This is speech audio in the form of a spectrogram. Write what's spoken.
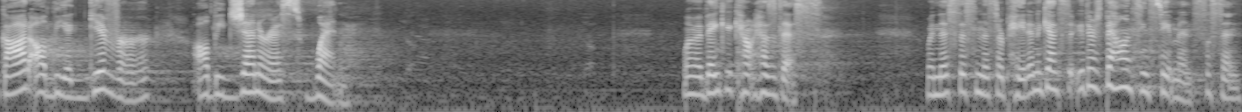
God, I'll be a giver I'll be generous when? When my bank account has this, when this, this, and this are paid. And again, there's balancing statements. Listen,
